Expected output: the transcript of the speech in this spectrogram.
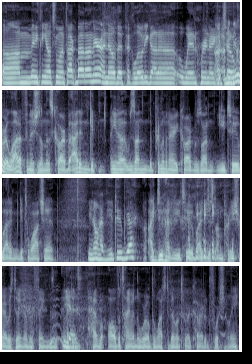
Um, anything else you want to talk about on here? I know that Piccolotti got a win, rear naked I, I choke. mean, there were a lot of finishes on this card, but I didn't get. You know, it was on the preliminary card was on YouTube. I didn't get to watch it. You don't have YouTube, guy? I do have YouTube. I just I'm pretty sure I was doing other things, and I didn't have all the time in the world to watch the Bellator card, unfortunately.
